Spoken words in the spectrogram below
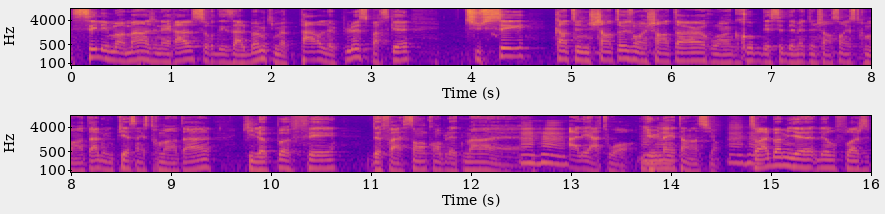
c'est- les moments en général sur des albums qui me parlent le plus parce que tu sais quand une chanteuse ou un chanteur ou un groupe décide de mettre une chanson instrumentale ou une pièce instrumentale qu'il l'a pas fait de façon complètement euh, Mm-hmm. aléatoire. Il y a une intention. Sur l'album, il y a Little Fluff,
